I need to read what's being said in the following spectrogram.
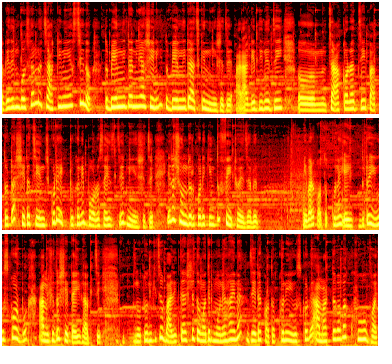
আগের দিন বলছিলাম না, চাকি নিয়ে এসেছিল, তো বেলনিটা নিয়ে আসেনি, তো বেলনিটা আজকে নিয়ে এসেছে। আর আগের দিনে যেই চা করার যেই পাত্রটা, সেটা চেঞ্জ করে একটুখানি বড় সাইজের নিয়ে এসেছে। এটা সুন্দর করে কিন্তু ফিট হয়ে যাবে। এবার কতক্ষণে এই দুটো ইউজ করব, আমি শুধু সেটাই ভাবছি। নতুন কিছু বাড়িতে আসলে তোমাদের মনে হয় না যে এটা কতক্ষণে ইউজ করবে? আমার তো বাবা খুব হয়।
